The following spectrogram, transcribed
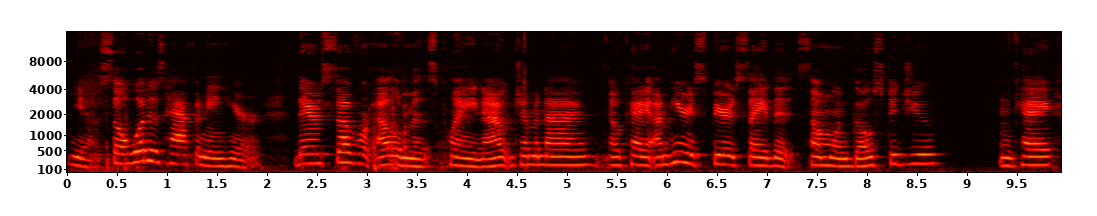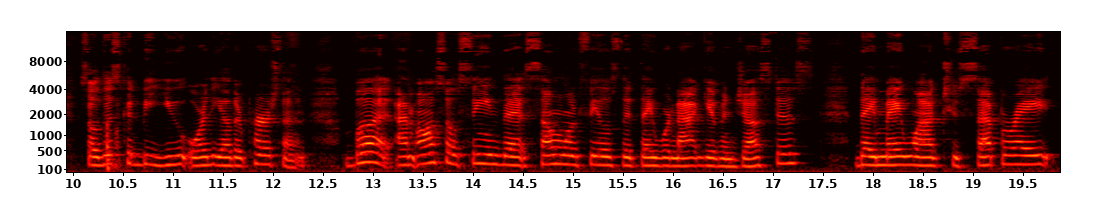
Yeah, so what is happening here? There's several elements playing out, Gemini. Okay, I'm hearing Spirit say that someone ghosted you. Okay, so this could be you or the other person. But I'm also seeing that someone feels that they were not given justice. They may want to separate.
